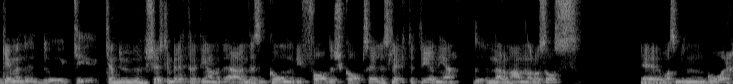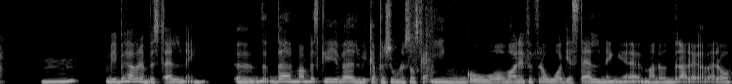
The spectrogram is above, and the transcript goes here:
Okej, men du, kan du Kerstin berätta lite grann om ett ärendes gång vid faderskaps eller släktutredningar när de hamnar hos oss? Eh, vad som ingår? Mm. Vi behöver en beställning eh, där man beskriver vilka personer som ska ingå och vad det är för frågeställning eh, man undrar över. Och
